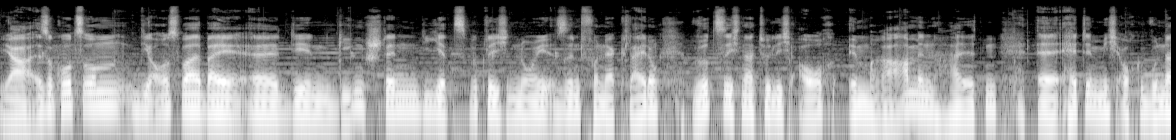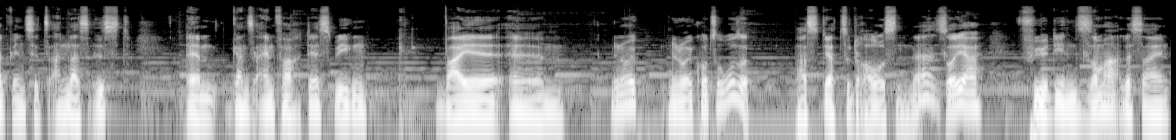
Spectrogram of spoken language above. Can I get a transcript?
Ja, also kurzum, die Auswahl bei äh, den Gegenständen, die jetzt wirklich neu sind von der Kleidung, wird sich natürlich auch im Rahmen halten. Äh, hätte mich auch gewundert, wenn es jetzt anders ist. Ähm, ganz einfach deswegen, weil ähm, eine, neue, eine neue kurze Hose passt ja zu draußen. Ne? Soll ja für den Sommer alles sein.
